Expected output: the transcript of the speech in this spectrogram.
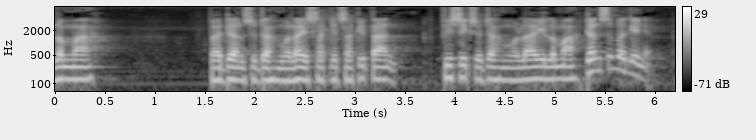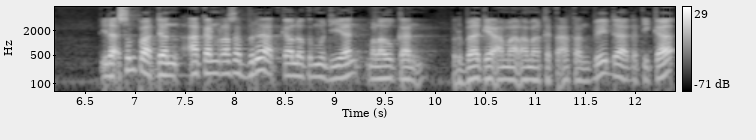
lemah, badan sudah mulai sakit-sakitan, fisik sudah mulai lemah dan sebagainya. Tidak sempat dan akan merasa berat kalau kemudian melakukan berbagai amal-amal ketaatan beda ketika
